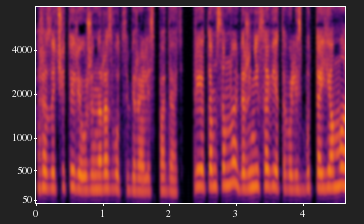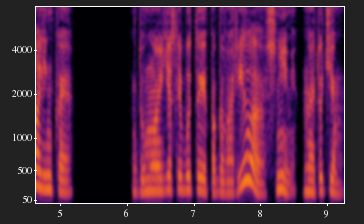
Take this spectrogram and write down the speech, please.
Раза четыре уже на развод собирались подать. При этом со мной даже не советовались, будто я маленькая». Думаю, если бы ты поговорила с ними на эту тему,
